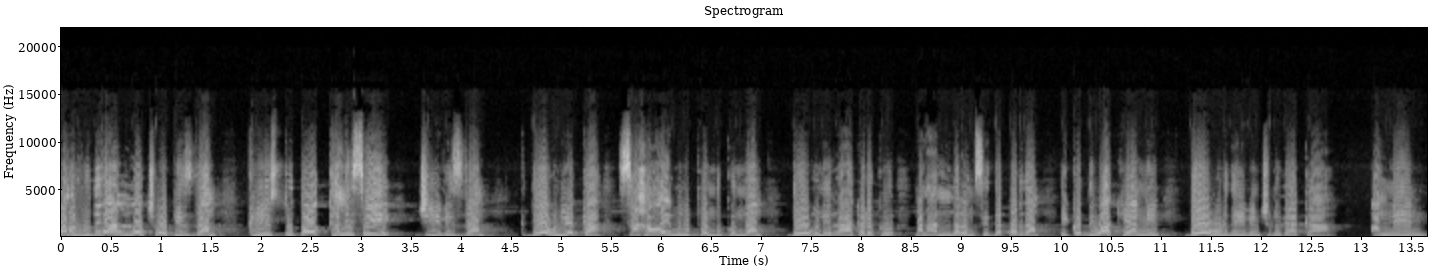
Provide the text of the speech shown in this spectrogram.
మన హృదయాల్లో చోటిస్తాం క్రీస్తుతో కలిసి జీవిస్తాం దేవుని యొక్క సహాయమును పొందుకుందాం. దేవుని రాకడకు మనందరం సిద్ధపడదాం. ఈ కొద్ది వాక్యాన్ని దేవుడు దీవించునుగాక. అమ్మేన్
